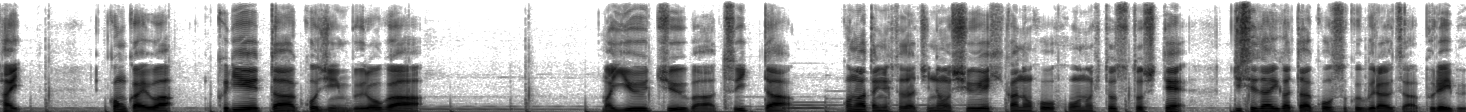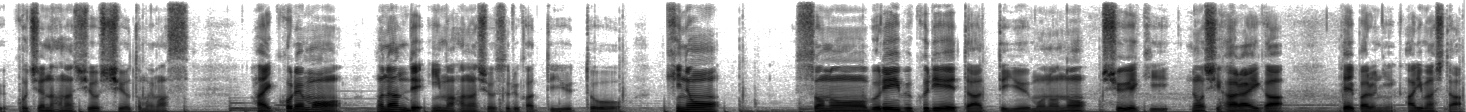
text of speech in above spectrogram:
はい。今回はクリエイター個人ブロガー、まあ、YouTuber、Twitter この辺りの人たちの収益化の方法の一つとして次世代型高速ブラウザブレイブこちらの話をしようと思います。はい。これも、まあ、なんで今話をするかっていうと昨日そのブレイブクリエイターっていうものの収益の支払いがペーパルにありました。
